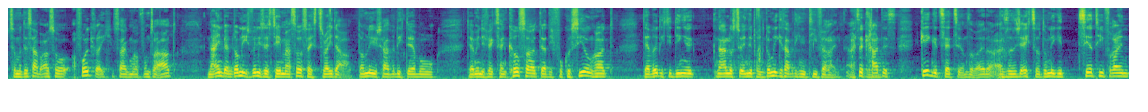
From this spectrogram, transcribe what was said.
sind wir deshalb auch so erfolgreich, sagen wir, auf unsere Art. Nein, beim Dominik ist wirklich das Thema so, das heißt straight Art. Dominik ist halt wirklich der, wo, der im Endeffekt seinen Kurs hat, der die Fokussierung hat, der wirklich die Dinge knalllos zu Ende bringt. Dominik geht halt wirklich in die Tiefe rein. Also gerade das Gegensätze und so weiter. Also das ist echt so. Dominik geht sehr tief rein.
